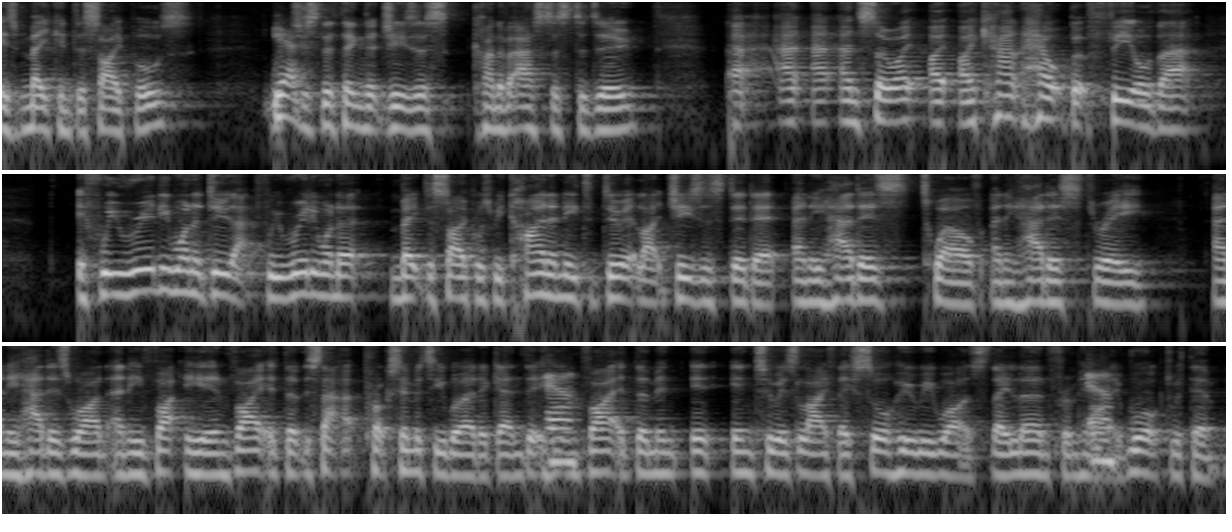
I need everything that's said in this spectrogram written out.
is making disciples, which yes. is the thing that Jesus kind of asked us to do. And, so I, I, I can't help but feel that if we really want to do that, if we really want to make disciples, we kind of need to do it like Jesus did it. And he had his 12 and he had his three and he had his one and he, he invited them. It's that proximity word again that yeah. he invited them in, in, into his life. They saw who he was. They learned from him. Yeah. They walked with him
